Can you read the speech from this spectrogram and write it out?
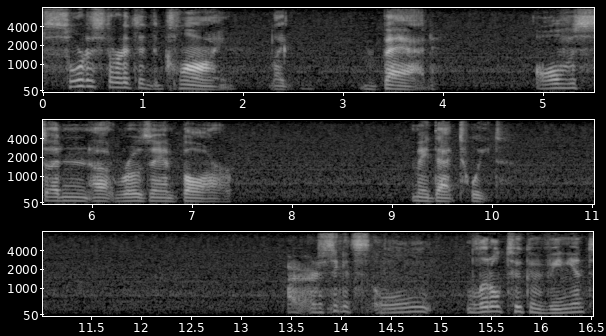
sort of started to decline, like bad, all of a sudden uh, Roseanne Barr made that tweet. I just think it's a little too convenient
